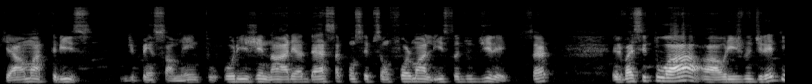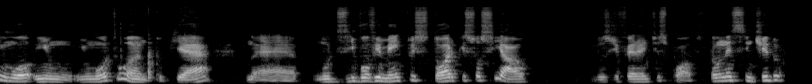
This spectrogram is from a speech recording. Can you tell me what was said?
Que é a matriz de pensamento originária dessa concepção formalista do direito, certo? Ele vai situar a origem do direito em um, em um, em um outro âmbito, que é, é no desenvolvimento histórico e social dos diferentes povos. Então, nesse sentido,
